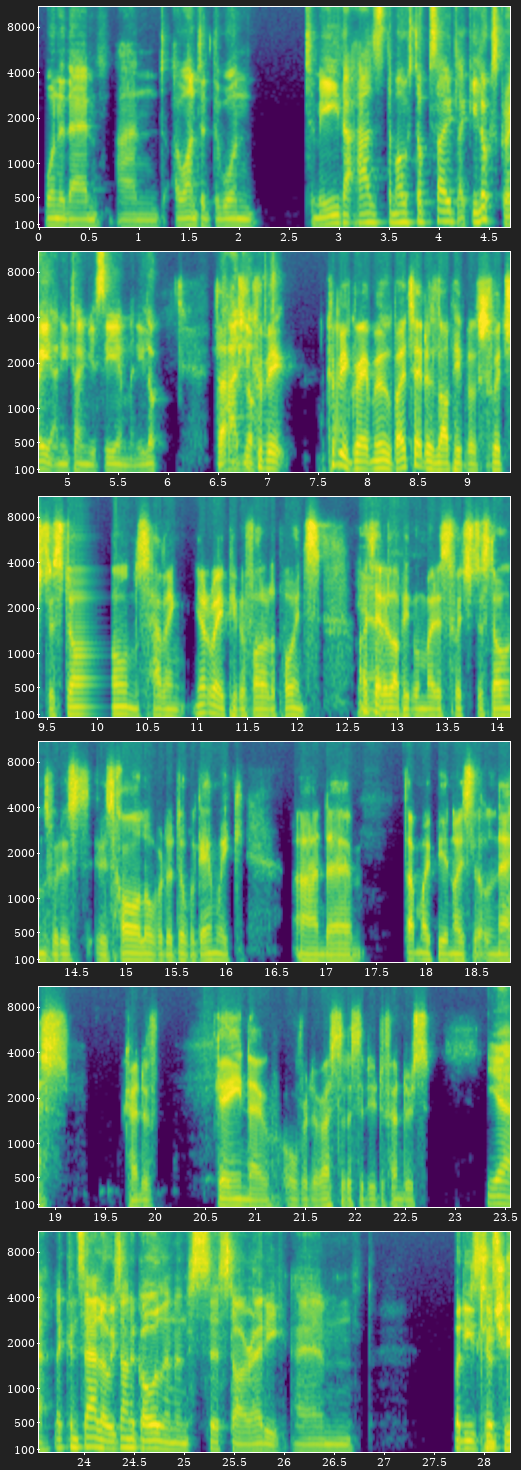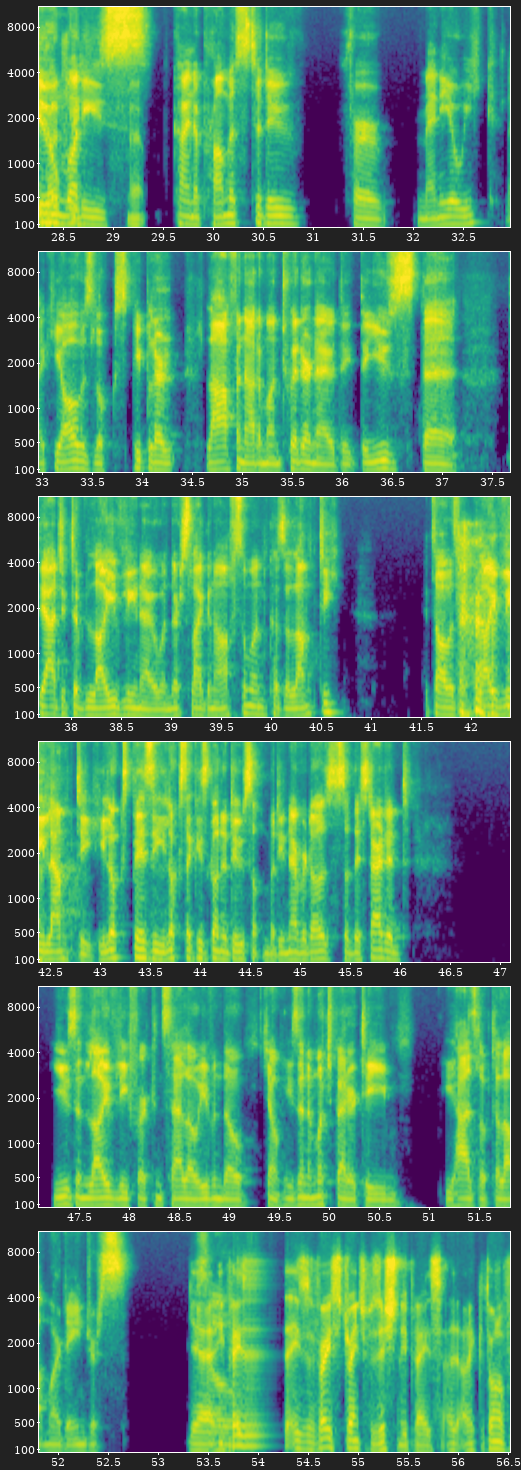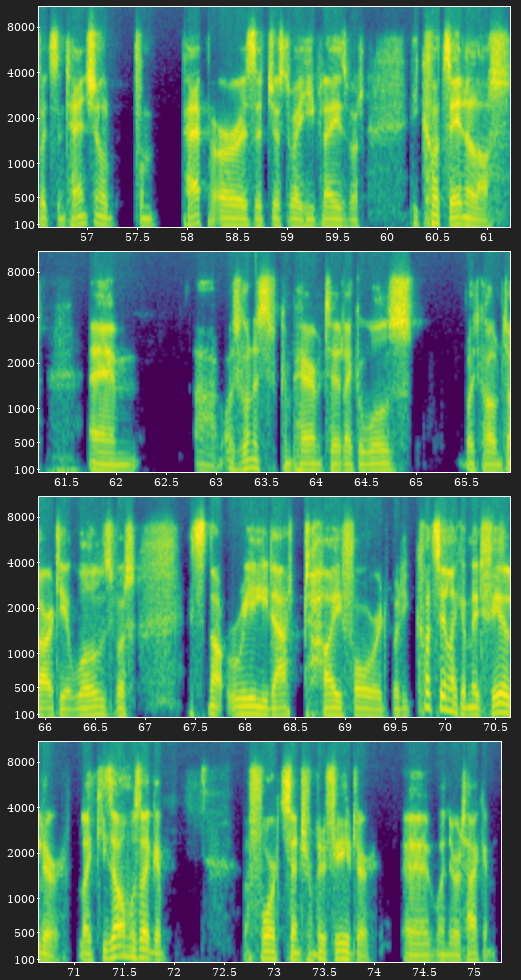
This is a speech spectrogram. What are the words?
one of them, and I wanted the one to me that has the most upside. Like he looks great anytime you see him, and he look that actually looked, could be could be a great move. I'd say there's a lot of people have switched to Stones, having you know the way people follow the points. Yeah. I'd say a lot of people might have switched to Stones with his his haul over the double game week, and um, that might be a nice little net kind of gain now over the rest of the City defenders. Yeah, like Cancelo, he's on a goal and an assist already. Um, but he's just doing hopefully. what he's kind of promised to do for many a week. Like he always looks. People are laughing at him on Twitter now. They they use the the adjective lively now when they're slagging off someone because of Lamptey. It's always like lively Lamptey. He looks busy. He looks like he's going to do something, but he never does. So they started using lively for Cancelo, even though you know he's in a much better team. He has looked a lot more dangerous. Yeah, so, he plays. He's a very strange position. He plays. I, I don't know if it's intentional from Pep, or is it just the way he plays? But he cuts in a lot. Um, uh, I was going to compare him to like a Wolves, what you call him Doherty at Wolves, but it's not really that high forward. But he cuts in like a midfielder. Like he's almost like a, a fourth central midfielder uh, when they're attacking.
